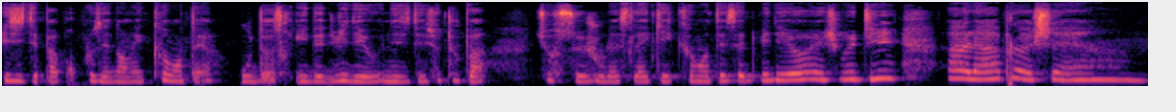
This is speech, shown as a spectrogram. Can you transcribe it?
n'hésitez pas à proposer dans les commentaires ou d'autres idées de vidéos, n'hésitez surtout pas. Sur ce, je vous laisse liker, commenter cette vidéo et je vous dis à la prochaine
